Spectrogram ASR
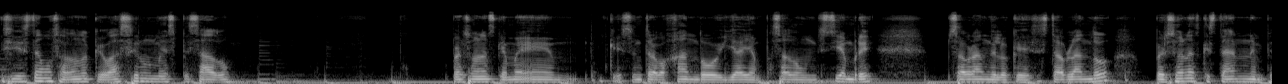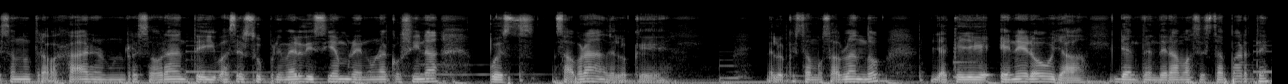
si estamos hablando que va a ser un mes pesado, personas que me que estén trabajando y ya hayan pasado un diciembre sabrán de lo que se está hablando personas que están empezando a trabajar en un restaurante y va a ser su primer diciembre en una cocina pues sabrá de lo que de lo que estamos hablando ya que llegue enero ya ya entenderá más esta parte.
